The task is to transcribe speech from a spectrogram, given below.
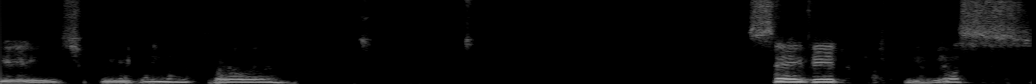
PHP info. Save it, yes.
